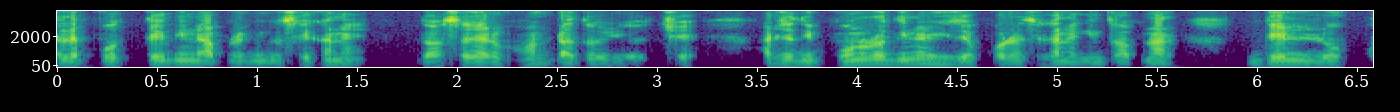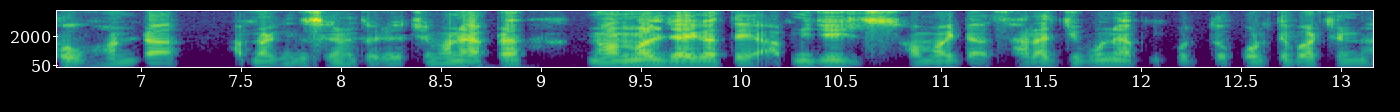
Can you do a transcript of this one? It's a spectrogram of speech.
তাহলে প্রত্যেক দিন আপনার কিন্তু সেখানে দশ হাজার ঘণ্টা তৈরি হচ্ছে। আর যদি পনেরো দিনের হিসেব করেন, সেখানে কিন্তু আপনার দেড় লক্ষ ঘণ্টা আপনার কিন্তু সেখানে তৈরি হচ্ছে। মানে একটা নর্মাল জায়গাতে আপনি যেই সময়টা সারা জীবনে আপনি করতে করতে পারছেন না,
